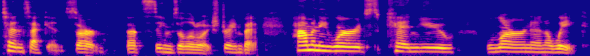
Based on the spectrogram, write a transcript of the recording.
10 seconds or that seems a little extreme, but how many words can you learn in a week?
